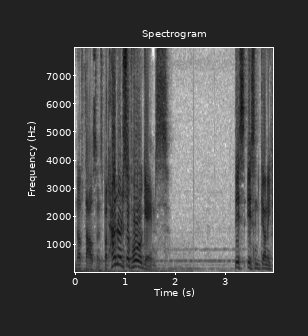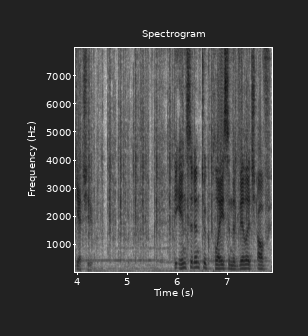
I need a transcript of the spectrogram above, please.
Not thousands, but hundreds of horror games. This isn't gonna get you. The incident took place in the village of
